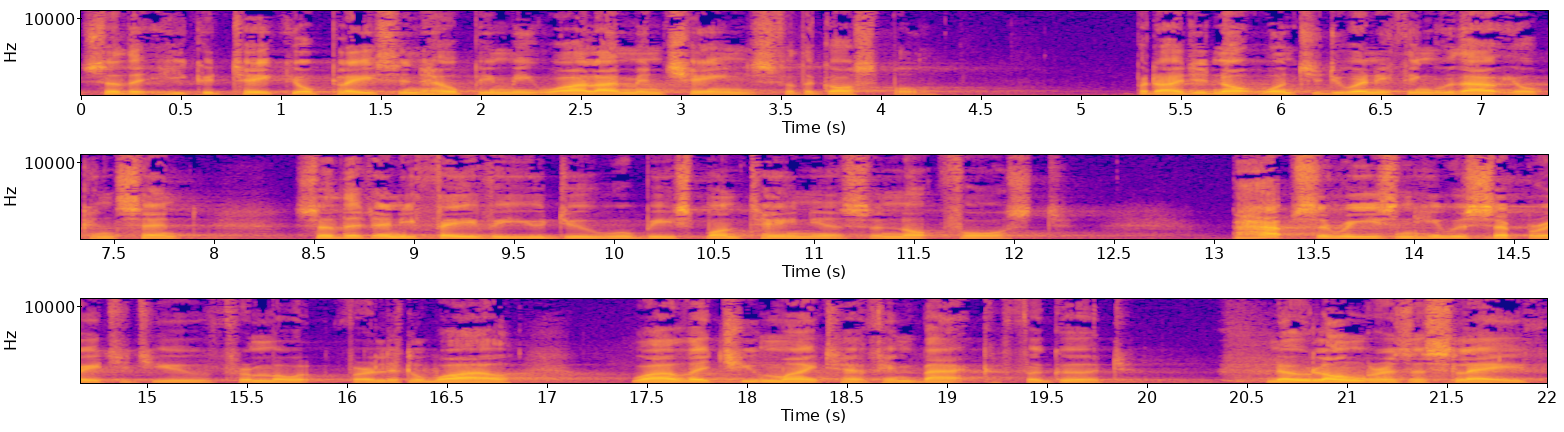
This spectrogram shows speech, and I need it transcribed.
so that he could take your place in helping me while I'm in chains for the gospel. But I did not want to do anything without your consent, so that any favor you do will be spontaneous and not forced. Perhaps the reason he was separated you from for a little while, while that you might have him back for good no longer as a slave,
